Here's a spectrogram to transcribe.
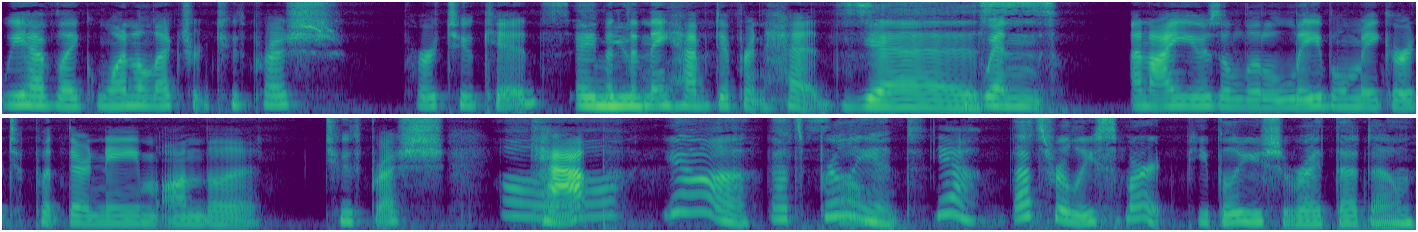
We have like one electric toothbrush per two kids, And but you- then they have different heads. Yes. When and I use a little label maker to put their name on the toothbrush cap. Yeah, that's So- brilliant. Yeah, That's really smart. People, you should write that down.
